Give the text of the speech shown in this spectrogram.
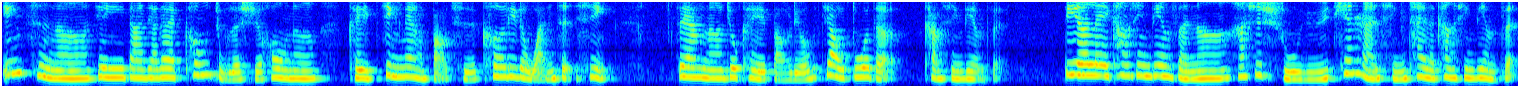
因此呢，建议大家在烹煮的时候呢，可以尽量保持颗粒的完整性，这样呢，就可以保留较多的抗性淀粉。第二类抗性淀粉呢，它是属于天然形态的抗性淀粉，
